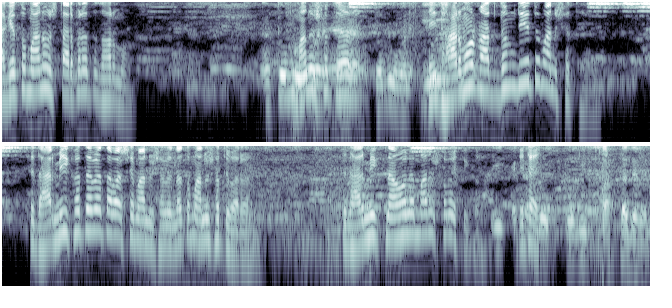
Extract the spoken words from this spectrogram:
আগে তো মানুষ তারপরে তো ধর্ম। মানুষ মানে- হতে হবে। হ্যাঁ, মানে এই ধর্মর মাধ্যম দিয়ে তো মানুষ হতে হবে। সে ধার্মিক হতে হবে তারপর সে মানুষ হবে না তো মানুষ হতে পারবে না। ধার্মিক না হলে মানুষ হবে কী করে? এটাই। বার্তা দেবেন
